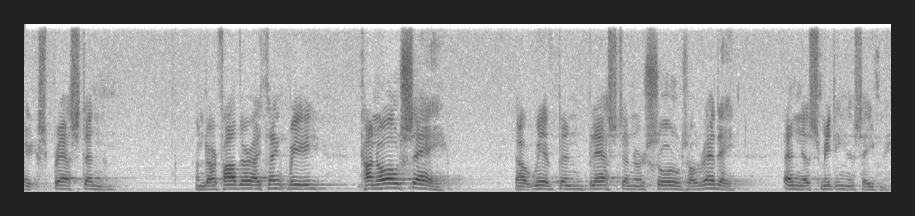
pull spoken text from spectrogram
expressed in them. And our Father, I think we can all say that we have been blessed in our souls already in this meeting this evening.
